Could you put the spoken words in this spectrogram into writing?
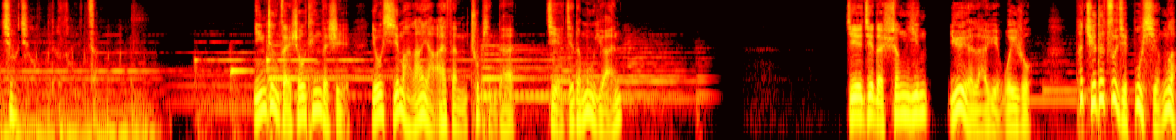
救救我的孩子！”您正在收听的是由喜马拉雅 FM 出品的《姐姐的墓园》。姐姐的声音越来越微弱，她觉得自己不行了。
